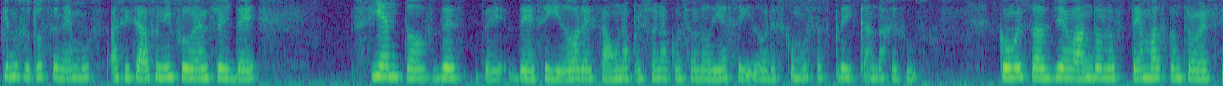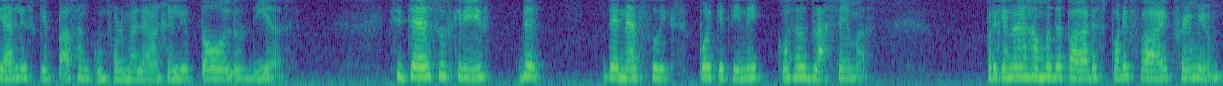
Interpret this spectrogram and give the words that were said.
que nosotros tenemos. Así seas un influencer de cientos de, de, seguidores a una persona con solo 10 seguidores, cómo estás predicando a Jesús, cómo estás llevando los temas controversiales que pasan conforme al Evangelio todos los días. Si te suscribís de, de Netflix porque tiene cosas blasfemas, ¿por qué no dejamos de pagar Spotify Premium?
